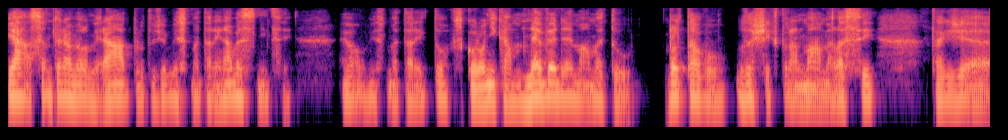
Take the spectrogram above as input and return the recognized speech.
já jsem teda velmi rád, protože my jsme tady na vesnici. Jo, my jsme tady to skoro nikam nevede, máme tu Vltavu, ze všech stran máme lesy, takže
